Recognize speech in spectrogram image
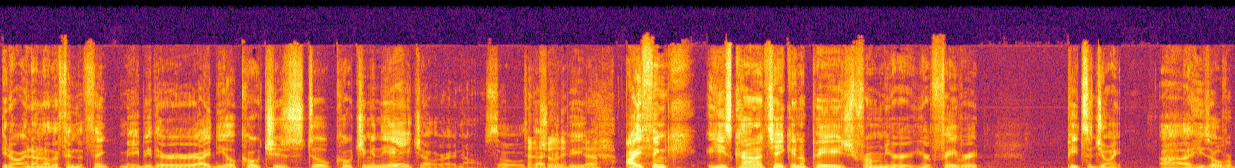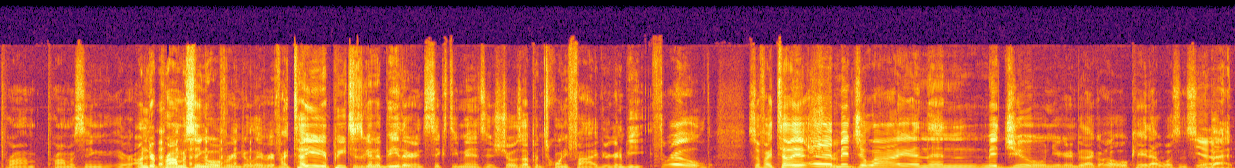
you know, and another thing to think, maybe their ideal coach is still coaching in the AHL right now. So that could be. yeah. I think he's kind of taking a page from your your favorite pizza joint Uh, he's over prom- promising or under promising over in delivery. If I tell you your pizza's going to be there in 60 minutes and it shows up in 25, you're going to be thrilled. So if I tell you eh, mid July and then mid June, you're going to be like, oh, okay, that wasn't so Yeah. bad.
